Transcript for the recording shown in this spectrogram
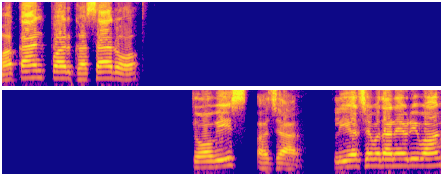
મકાન પર ઘસારો ચોવીસ હજાર. ક્લિયર છે બધાને એવરીવન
